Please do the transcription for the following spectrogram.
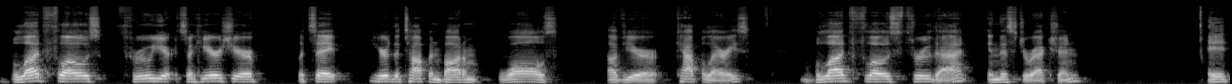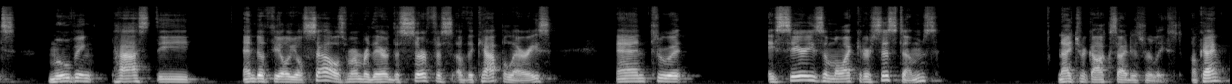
blood flows through your, so here's your, let's say, here the top and bottom walls of your capillaries blood flows through that in this direction. It's moving past the endothelial cells. Remember, they're the surface of the capillaries. And through it, a series of molecular systems, nitric oxide is released. Okay.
